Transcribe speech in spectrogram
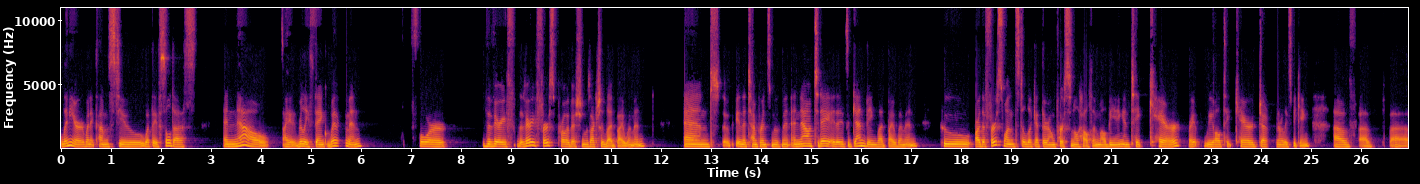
linear when it comes to what they've sold us. And now I really thank women for the very the very first prohibition was actually led by women and in the temperance movement and now today it's again being led by women who are the first ones to look at their own personal health and well-being and take care right we all take care generally speaking of, of uh,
